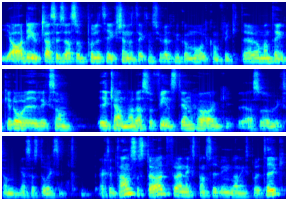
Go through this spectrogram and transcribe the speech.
Ja, det är ju klassiskt. Alltså politik kännetecknas ju väldigt mycket av målkonflikter. Om man tänker då i liksom i Kanada så finns det en hög, alltså liksom ganska stor acceptans och stöd för en expansiv invandringspolitik.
